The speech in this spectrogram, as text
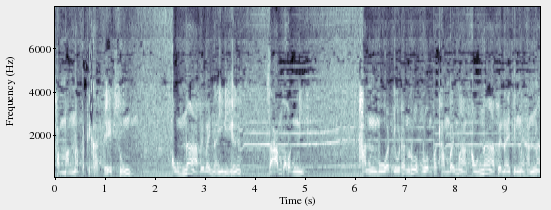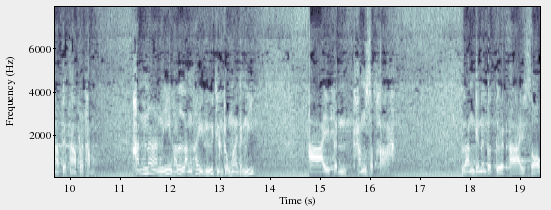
ธรรมังนปฏิกาเหสุง เอาหน้าไปไว้ไหนนี่ฮสามคนนี่ ท่านบวชอยู่ท่านรวบรวมพระธรรมไว้มาก เอาหน้าไปไหน จึงไม่หันหน้าไปหาพระธรรม หันหน้านี้หันหลังให้หรือจึงต้องมาอย่างนี้ อายกันทั้งสภา หลังจากนั้นก็เกิดอายสอง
